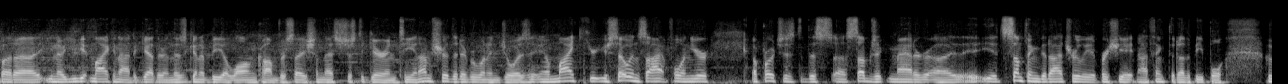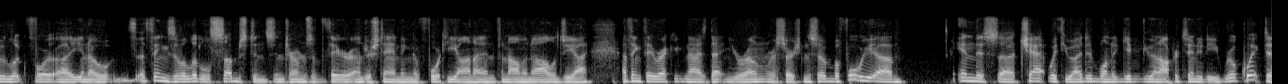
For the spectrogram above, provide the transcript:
But, uh, you know, you get Mike and I together and there's going to be a long conversation. That's just a guarantee. And I'm sure that everyone enjoys it. You know, Mike, you're, you're so insightful and your approaches to this uh, subject matter. Uh, it- it's something that I truly appreciate. And I think that other people who look for, uh, you know, things of a little substance in terms of their understanding of Forteana and phenomenology, I, I think they recognize that in your own research. And so before we. Um, in this uh, chat with you, I did want to give you an opportunity, real quick, to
